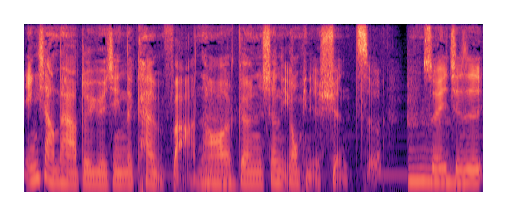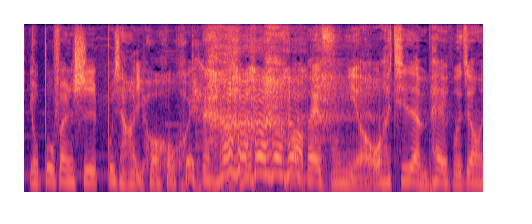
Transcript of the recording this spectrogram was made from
影响大家对月经的看法，然后跟生理用品的选择。所以其实有部分是不想要以后后悔。我好佩服你哦，我其实很佩服这种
